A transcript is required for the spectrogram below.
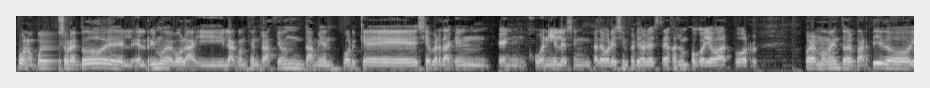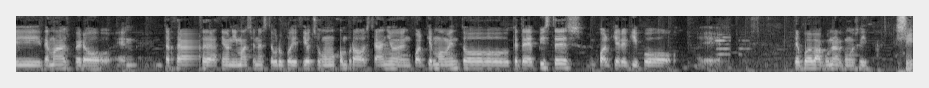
Bueno, pues sobre todo el, ritmo de bola y la concentración también, porque sí es verdad que en, juveniles, en categorías inferiores, te dejas un poco llevar por, por el momento del partido y demás, pero en, tercera federación y más en este grupo 18, como hemos comprobado este año, en cualquier momento que te despistes, cualquier equipo eh, te puede vacunar, como se dice. Sí,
